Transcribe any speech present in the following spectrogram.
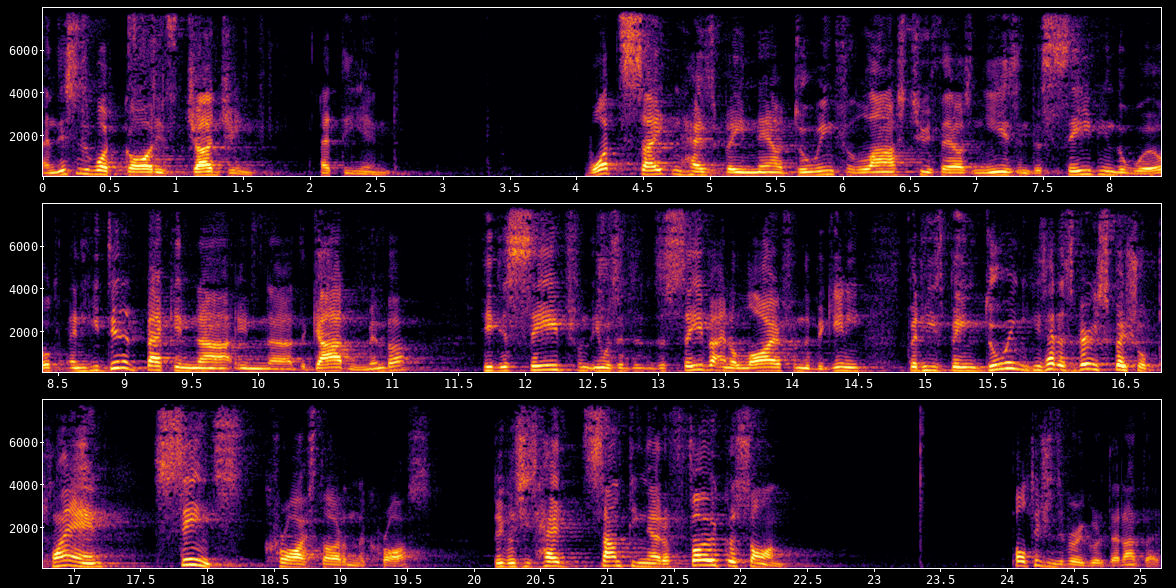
and this is what God is judging at the end. What Satan has been now doing for the last 2,000 years in deceiving the world, and he did it back in, uh, in uh, the garden, remember? He deceived from, he was a deceiver and a liar from the beginning, but he's been doing, he's had this very special plan since Christ died on the cross because he's had something now to focus on. Politicians are very good at that, aren't they?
